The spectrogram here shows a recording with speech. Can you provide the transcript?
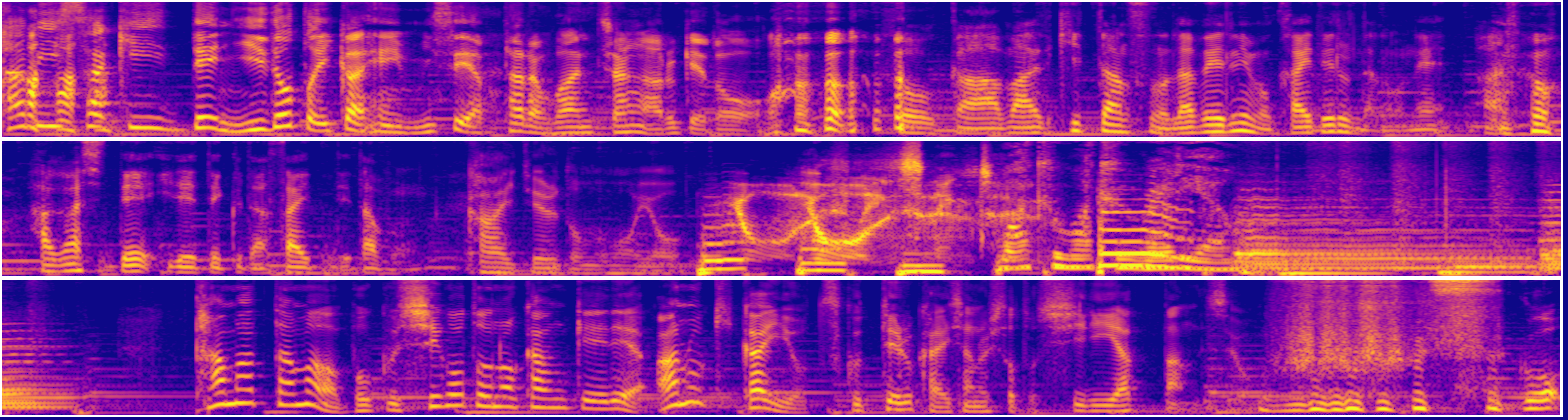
旅先で二度と行かへん店やったらワンチャンあるけど。そうか。まあきっとそのラベルにも書いてるんだろうね。あの剥がして入れてくださいって多分。書いてると思うよ。You're, you're listening to. たまたま僕仕事の関係であの機械を作ってる会社の人と知り合ったんですよ。すごっ。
